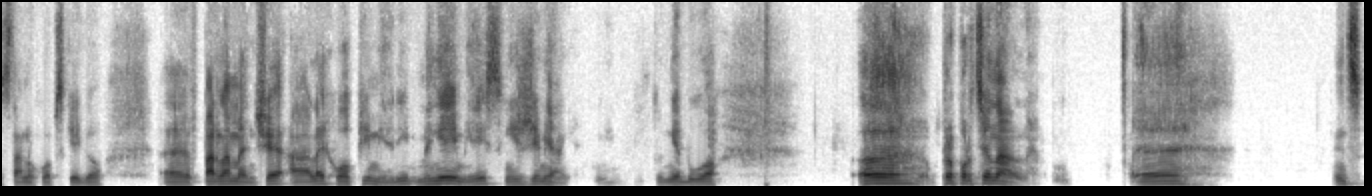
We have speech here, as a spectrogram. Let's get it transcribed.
stanu chłopskiego w parlamencie, ale chłopi mieli mniej miejsc niż ziemianie. To nie było proporcjonalne. Więc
